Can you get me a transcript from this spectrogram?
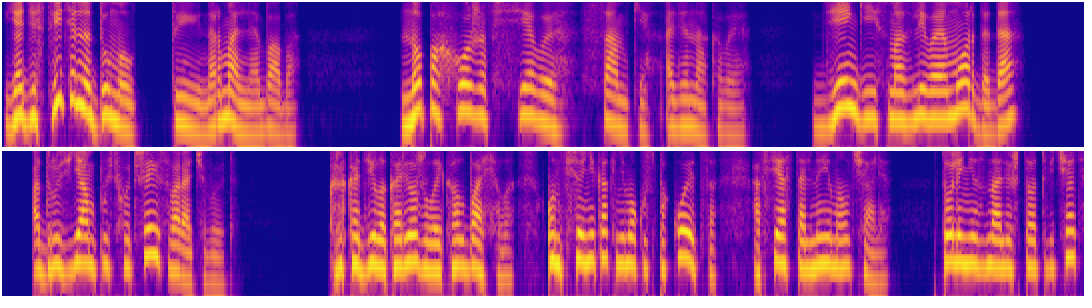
Я действительно думал, ты нормальная баба. Но, похоже, все вы самки одинаковые. Деньги и смазливая морда, да? А друзьям пусть хоть шею сворачивают. Крокодила корёжила и колбасила. Он все никак не мог успокоиться, а все остальные молчали. То ли не знали, что отвечать,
